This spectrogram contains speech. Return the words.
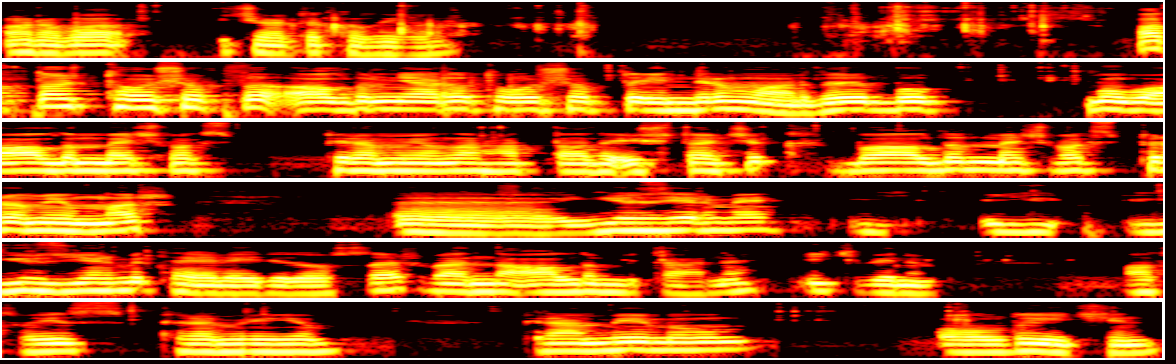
araba içeride kalıyor. Hatta Toy Shop'ta aldığım yerde Toy Shop'ta indirim vardı. Bu bu, bu aldığım Matchbox Premium'lar hatta da üstü açık. Bu aldığım Matchbox Premium'lar eee 120 y- 120 TL'ydi dostlar. Ben de aldım bir tane. İlk benim Wheels Premium Premium olduğu için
